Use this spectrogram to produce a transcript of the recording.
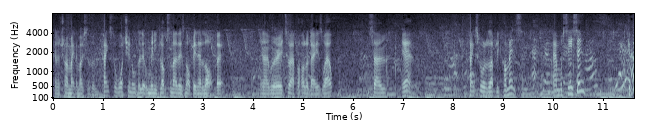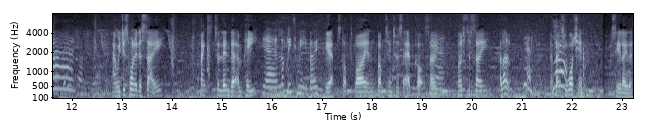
gonna try and make the most of them. Thanks for watching all the little mini vlogs. I know there's not been a lot, but you know, we're here to have a holiday as well. So, yeah. Thanks for all the lovely comments. And we'll see you soon. Goodbye. And we just wanted to say thanks to Linda and Pete. Yeah, lovely to meet you both. Yep, stopped by and bumped into us at Epcot. So Yeah. nice to say hello. Yeah. And thanks for watching. We'll see you later.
